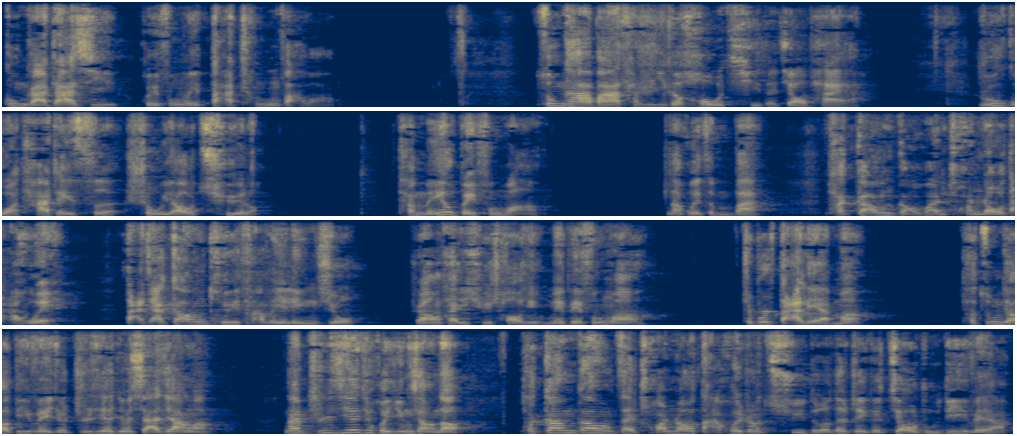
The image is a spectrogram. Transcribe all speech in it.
贡嘎扎西会封为大成法王。宗喀巴他是一个后起的教派啊，如果他这次受邀去了，他没有被封王，那会怎么办？他刚搞完传召大会，大家刚推他为领袖，然后他一去朝廷没被封王。这不是打脸吗？他宗教地位就直接就下降了，那直接就会影响到他刚刚在传召大会上取得的这个教主地位啊。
